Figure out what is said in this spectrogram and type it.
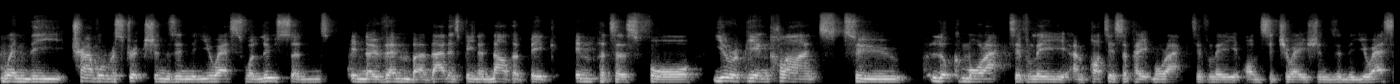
when the travel restrictions in the US were loosened in November, that has been another big impetus for European clients to look more actively and participate more actively on situations in the US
